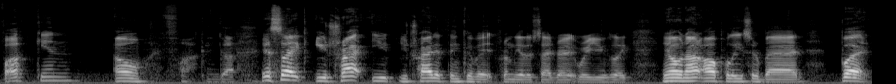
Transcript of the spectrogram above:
Fucking oh my fucking god! It's like you try you you try to think of it from the other side, right? Where you like, you know, not all police are bad, but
